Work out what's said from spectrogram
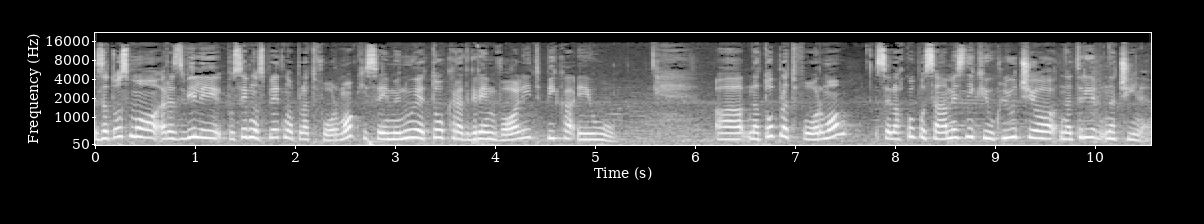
Zato smo razvili posebno spletno platformo, ki se imenuje tokrat grem volit.eu. Eh, na to platformo se lahko posamezniki vključijo na tri načine.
